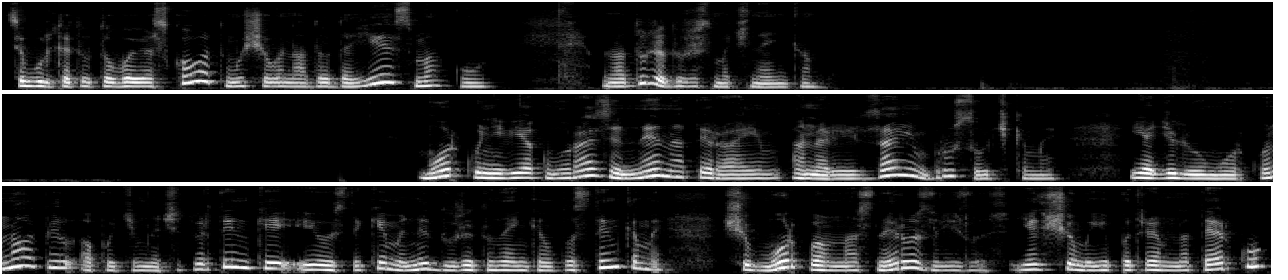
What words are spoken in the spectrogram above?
Цибулька тут обов'язкова, тому що вона додає смаку. Вона дуже-дуже смачненька. Морку ні в якому разі не натираємо, а нарізаємо брусочками. Я ділю морку навпіл, а потім на четвертинки і ось такими не дуже тоненькими пластинками, щоб морква в нас не розлізлась. Якщо ми її потремо на терку,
